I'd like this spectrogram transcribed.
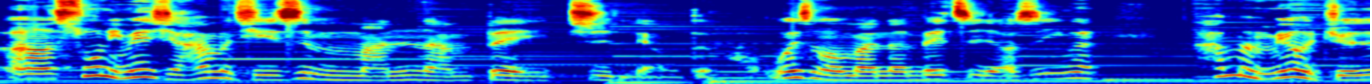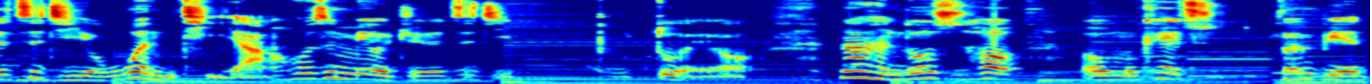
呃，书里面写他们其实是蛮难被治疗的。为什么蛮难被治疗？是因为他们没有觉得自己有问题啊，或是没有觉得自己对哦。那很多时候，呃，我们可以分别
